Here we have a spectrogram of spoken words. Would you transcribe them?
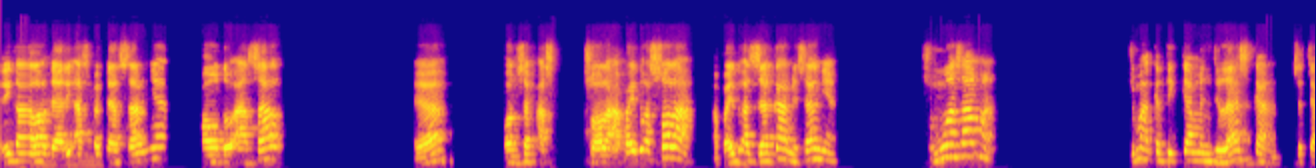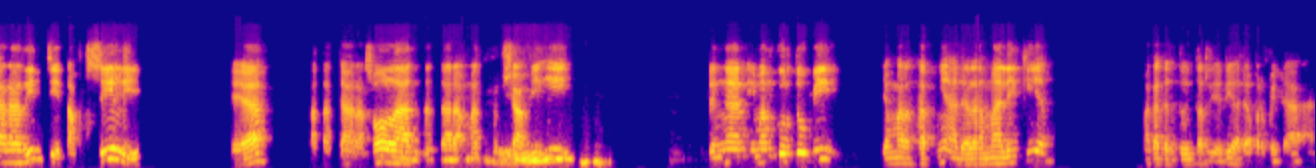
Jadi kalau dari aspek dasarnya mauduk asal ya konsep as apa itu as apa itu az misalnya. Semua sama. Cuma ketika menjelaskan secara rinci tafsili ya tata cara sholat antara madhab syafi'i dengan Imam Qurtubi yang madhabnya adalah Malikiyah, maka tentu terjadi ada perbedaan.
